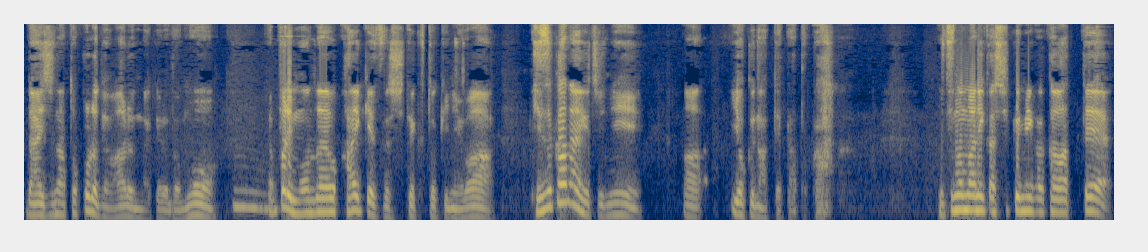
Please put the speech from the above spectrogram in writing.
大事なところではあるんだけれども、うん、やっぱり問題を解決していくときには、気づかないうちに、あ、良くなってたとか、いつの間にか仕組みが変わって、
